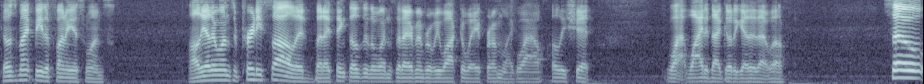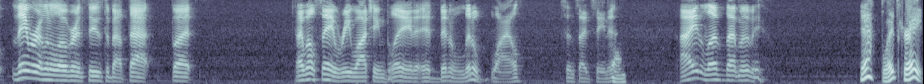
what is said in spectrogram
Those might be the funniest ones. All the other ones are pretty solid, but I think those are the ones that I remember we walked away from like, wow, holy shit. Why why did that go together that well? So, they were a little over enthused about that, but I will say rewatching Blade, it had been a little while since I'd seen it. Yeah. I loved that movie. Yeah, Blade's great.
